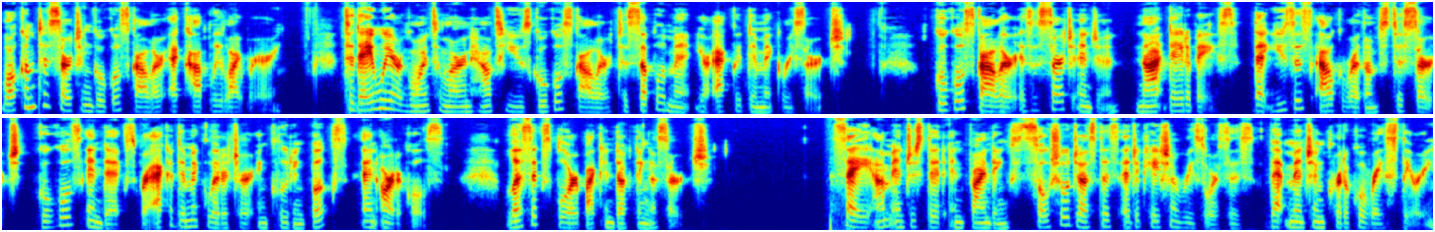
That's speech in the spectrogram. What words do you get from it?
Welcome to Searching Google Scholar at Copley Library. Today we are going to learn how to use Google Scholar to supplement your academic research. Google Scholar is a search engine, not database, that uses algorithms to search Google's index for academic literature including books and articles. Let's explore by conducting a search. Say I'm interested in finding social justice education resources that mention critical race theory.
